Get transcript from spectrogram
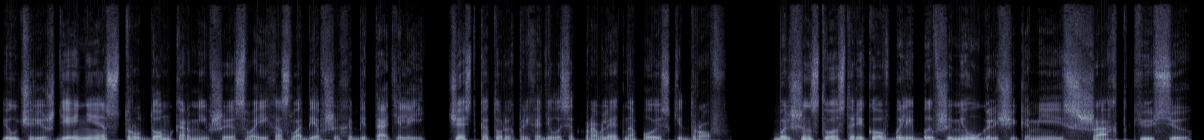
и учреждение, с трудом кормившее своих ослабевших обитателей, часть которых приходилось отправлять на поиски дров. Большинство стариков были бывшими угольщиками из шахт Кюсю,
